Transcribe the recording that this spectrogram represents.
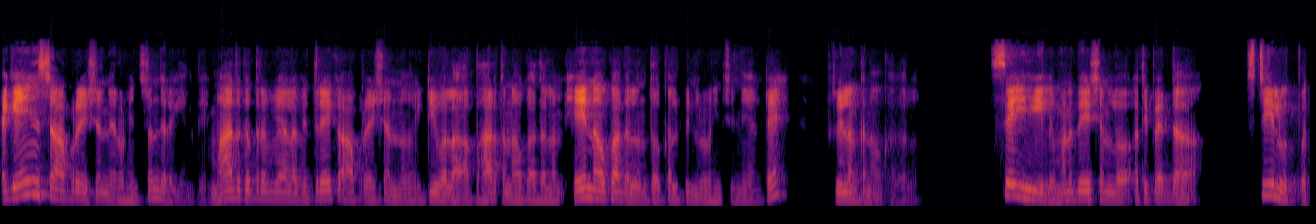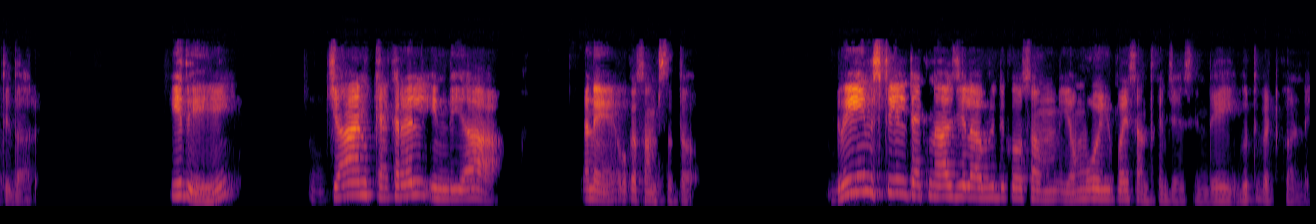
against operation నిర్వహించడం జరిగింది. మాదక ద్రవ్యాల వ్యతిరేక ఆపరేషన్‌ను ఇటీవల భారత నౌకాదళం ఏ నౌకాదళంతో కలిపి నిర్వహించింది అంటే శ్రీలంక నౌకాదళం. సెయిల్ మన దేశంలో అతిపెద్ద స్టీల్ ఉత్పత్తిదారు. ఇది జాన్ కెకరెల్ ఇండియా అనే ఒక సంస్థతో గ్రీన్ స్టీల్ టెక్నాలజీల అభివృద్ధి కోసం ఎంఓయుపై సంతకం చేసింది. గుర్తుపెట్టుకోండి.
